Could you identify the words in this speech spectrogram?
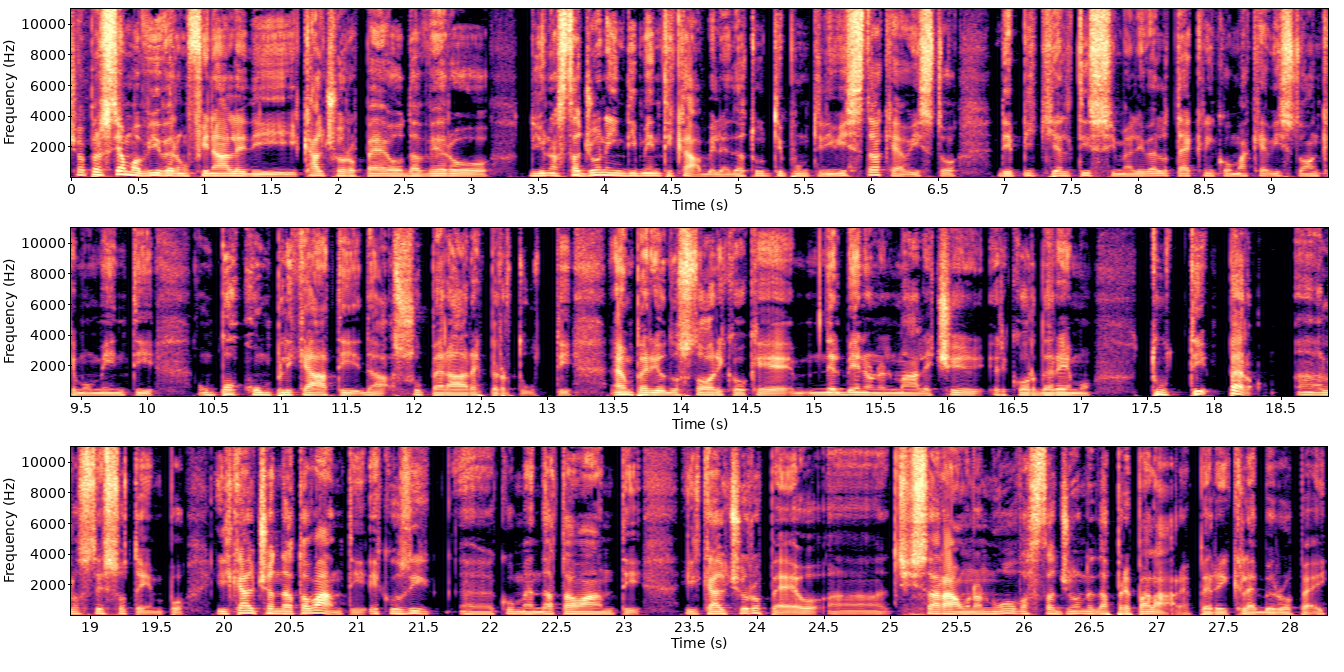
Ci apprestiamo a vivere un finale di calcio europeo davvero di una stagione indimenticabile da tutti i punti di vista, che ha visto dei picchi altissimi a livello tecnico, ma che ha visto anche momenti un po' complicati da superare per tutti. È un periodo storico che nel bene o nel male ci ricorderemo tutti, però allo stesso tempo. Il calcio è andato avanti e così eh, come è andato avanti il calcio europeo eh, ci sarà una nuova stagione da preparare per i club europei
